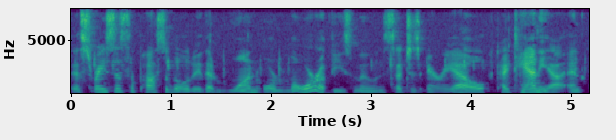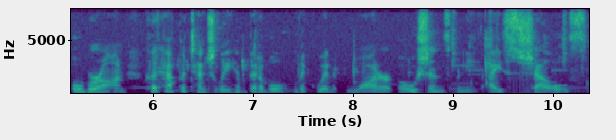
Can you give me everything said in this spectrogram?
This raises the possibility that one or more of these moons, such as Ariel, Titania, and Oberon, could have potentially habitable liquid water oceans beneath ice shells.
